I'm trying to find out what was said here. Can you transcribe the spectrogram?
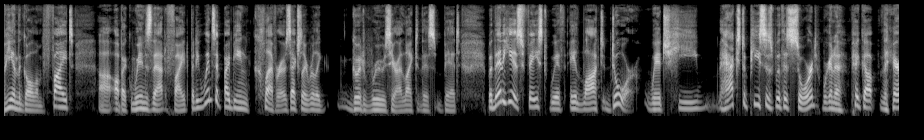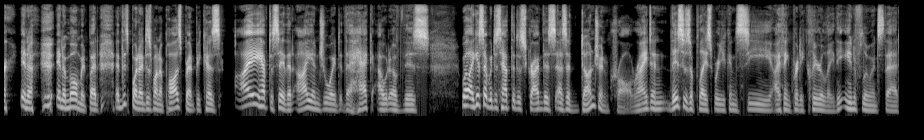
he and the golem fight. Uh, wins that fight, but he wins it by being clever. It was actually a really good ruse here. I liked this bit. But then he is faced with a locked door, which he hacks to pieces with his sword. We're going to pick up there in a in a moment. But at this point, I just want to pause, Brent, because I have to say that I enjoyed the heck out of this well, I guess I would just have to describe this as a dungeon crawl, right? And this is a place where you can see, I think, pretty clearly the influence that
